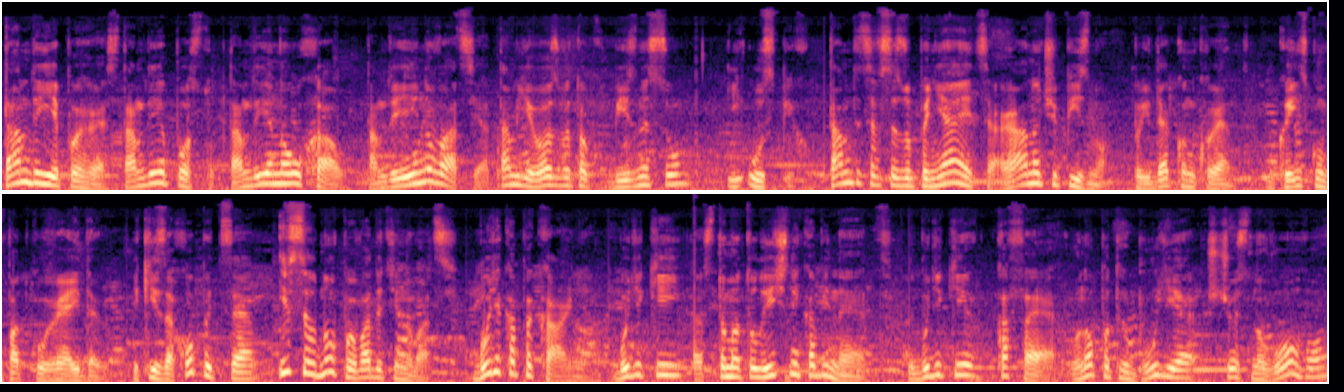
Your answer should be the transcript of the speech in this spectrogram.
Там, де є прогрес, там, де є поступ, там, де є ноу-хау, там, де є інновація, там є розвиток бізнесу і успіх. Там, де це все зупиняється, рано чи пізно прийде конкурент, в українському випадку рейдер, який захопить це і все одно впровадить інновації. Будь-яка пекарня, будь-який стоматологічний кабінет, будь-яке кафе, воно потребує щось нового,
